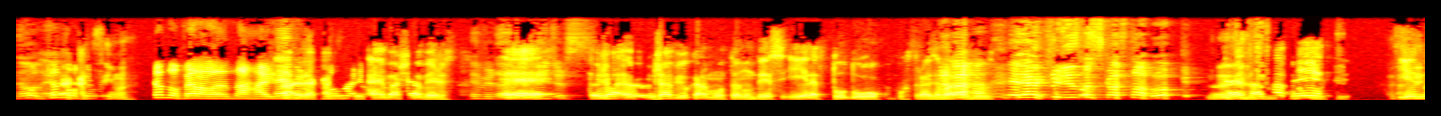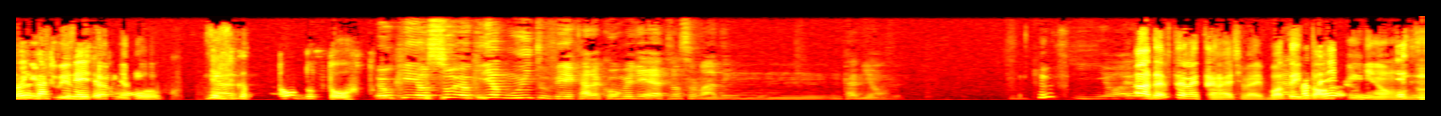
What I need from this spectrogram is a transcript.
Não, Já é, É a cá de cima? Tem a novela lá na raiz. É, da- é a cara- é, embaixo é Avengers. é verdade. É. Avengers. Eu já, eu já vi o cara montando um desse e ele é todo oco por trás, é maravilhoso. ele é o infeliz das costas roucas. É, exatamente. E ele não encaixa direito. caminhão louco. Ele fica todo torto. Eu, que- eu, su- eu queria muito ver, cara, como ele é transformado em, em- em caminhão. velho. E eu, eu- Ah, deve ter na internet, velho. Bota aí Mas Thor tem- caminhão. Esse,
